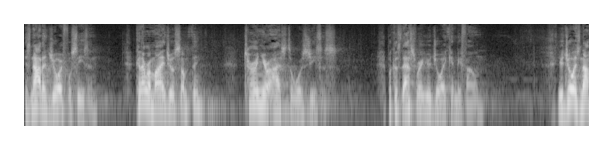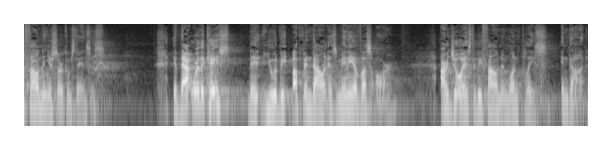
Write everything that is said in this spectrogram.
is not a joyful season. Can I remind you of something? Turn your eyes towards Jesus because that's where your joy can be found. Your joy is not found in your circumstances. If that were the case, that you would be up and down as many of us are. Our joy is to be found in one place in God,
